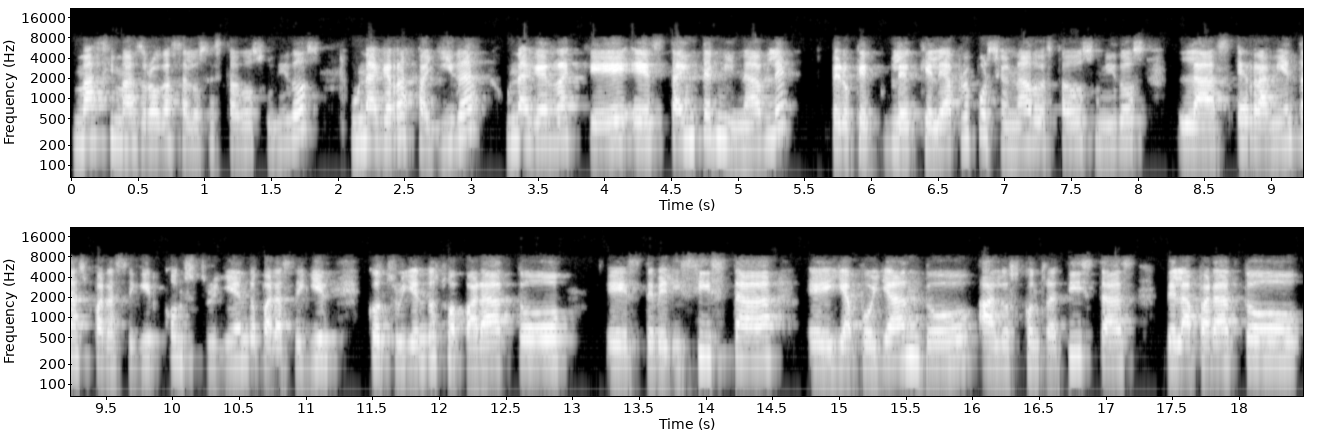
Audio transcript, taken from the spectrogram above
más y más drogas a los Estados Unidos, una guerra fallida, una guerra que está interminable pero que le, que le, ha proporcionado a Estados Unidos las herramientas para seguir construyendo, para seguir construyendo su aparato este, belicista eh, y apoyando a los contratistas del aparato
